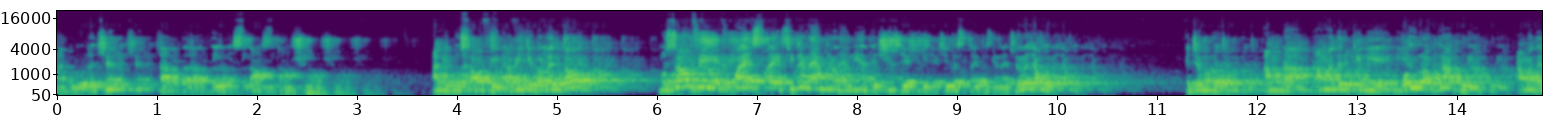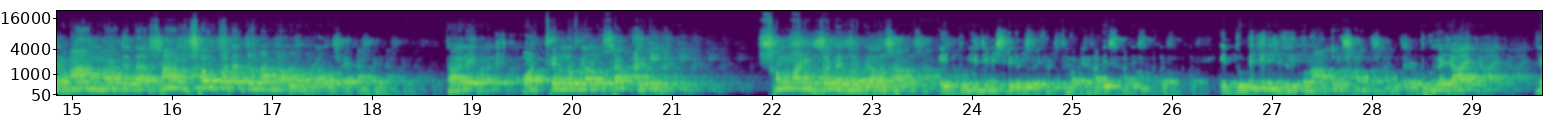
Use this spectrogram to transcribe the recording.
নবী বলেছেন, তার দ্বারা দিন ইসলাম ধ্বংস আমি মুসাফির, আমি কি বলেন তো? মুসাফির অস্থায়ী ঠিকানায় আমরা দুনিয়াতে এসেছি একদিন, চিরস্থায়ী ঠিকানায় চলে আমরা আমাদেরকে নিয়ে গৌরব না করি। আমাদের মান, মর্যাদা, শান, শৌকতের জন্য আমরা লোভ, লালসায় টাকা তাহলে অর্থের লোভ, লালসা, আর কি? সম্মান ইজ্জতের যে লালসা এই দুটি জিনিস থেকে দূরে থাকতে হবে। হাদিস হাদিস। এই দুটি জিনিস যদি কোনো আদম ভিতরে ঢুকে যায় যে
